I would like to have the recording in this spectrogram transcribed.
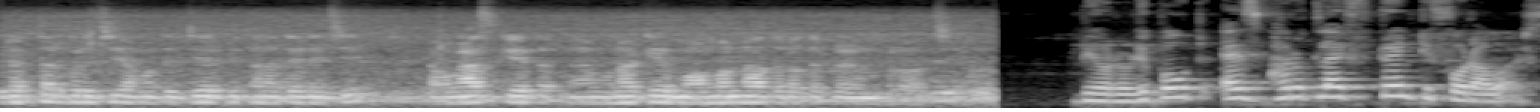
গ্রেপ্তার করেছি, আমাদের জেআরপি থানাতে এনেছি এবং আজকে ওনাকে মোহাম্মদ আদালতে প্রেরণ করা হচ্ছে। Bureau report S Bharat life twenty four hours.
